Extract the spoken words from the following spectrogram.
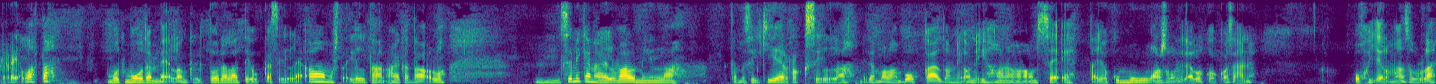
relata. Mutta muuten meillä on kyllä todella tiukka sille aamusta iltaan aikataulu. Mm, se, mikä näillä valmiilla tämmöisillä kierroksilla, mitä me ollaan buukkailtu, niin on ihanaa on se, että joku muu on suunnitellut koko sen ohjelman sulle.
